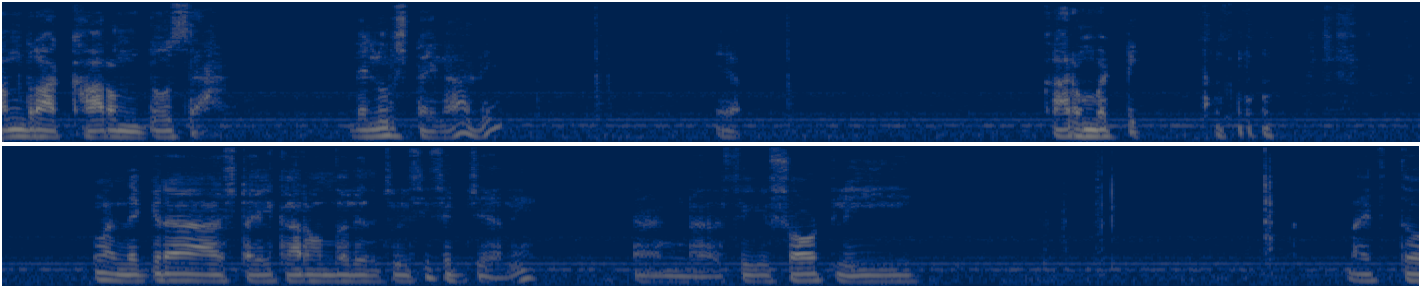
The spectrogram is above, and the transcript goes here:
Andhra కారం దోశ. నెల్లూరు స్టైలా అది? కారం బట్టి. మన దగ్గర స్టైల్ కారం ఉందో లేదో చూసి సెట్ చేయాలి. అండ్ సీ షార్ట్లీ నైఫ్తో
